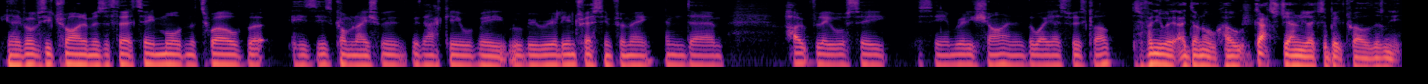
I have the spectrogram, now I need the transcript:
you know they've obviously tried him as a 13 more than the 12, but his his combination with with Aki will be will be really interesting for me, and um, hopefully we'll see to see him really shine the way he has for his club. It's a funny way. I don't know how Gats generally likes a big twelve, doesn't he?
